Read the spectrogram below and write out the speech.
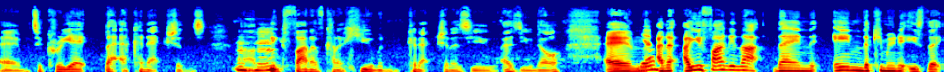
um, to create better connections mm-hmm. uh, big fan of kind of human connection as you as you know um, yep. and are you finding that then in the communities that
